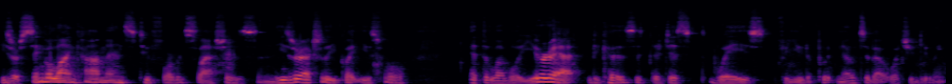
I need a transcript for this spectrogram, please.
These are single line comments, two forward slashes, and these are actually quite useful at the level you're at because they're just ways for you to put notes about what you're doing.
